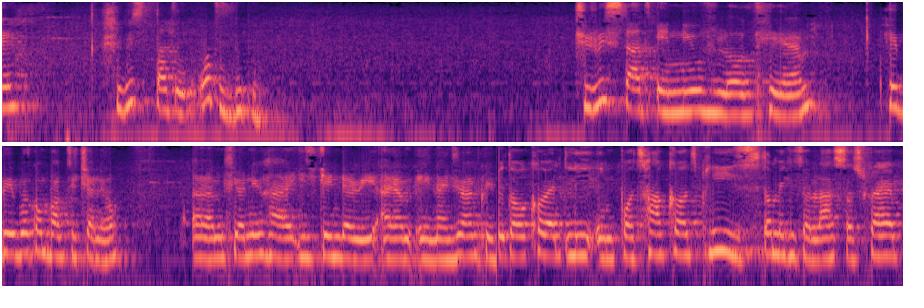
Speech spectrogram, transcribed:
Hi. Should we start it? What is beeping? Should we start a new vlog here? Hey, babe. Welcome back to channel. Um, if you're new, here, it's Jane. I am a Nigerian creator currently in Port Harcourt. Please don't make it your last. Subscribe,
